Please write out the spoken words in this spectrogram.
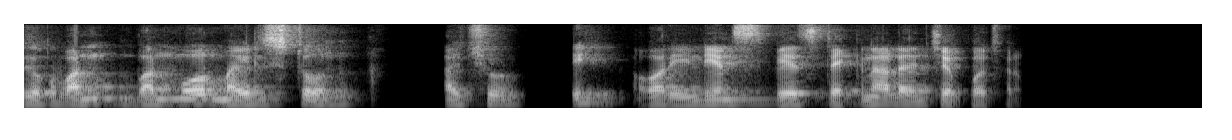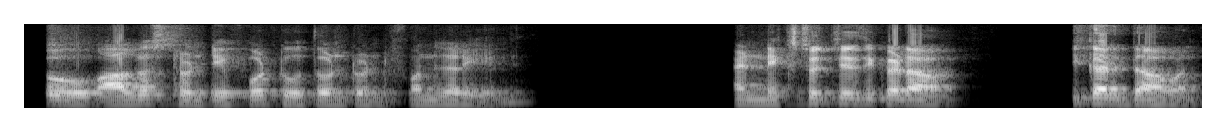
ఇది ఒక one one more milestone achieved our Indian space technology అని చెప్పొచ్చు. August twenty four two thousand twenty four జరిగింది. అండ్ నెక్స్ట్ వచ్చేసి ఇక్కడ శిఖర్ ధావన్.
